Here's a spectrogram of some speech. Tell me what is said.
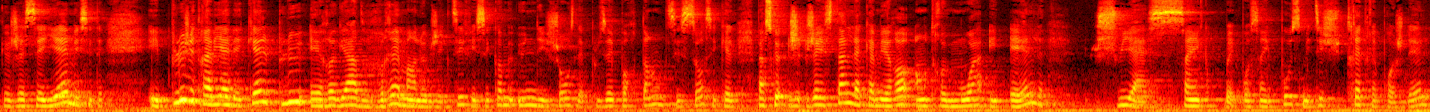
que j'essayais, mais c'était. Et plus j'ai travaillé avec elle, plus elle regarde vraiment l'objectif. Et c'est comme une des choses les plus importantes, c'est ça, c'est qu'elle. Parce que j'installe la caméra entre moi et elle. Je suis à 5, ben, pas 5 pouces, mais tu sais, je suis très, très proche d'elle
